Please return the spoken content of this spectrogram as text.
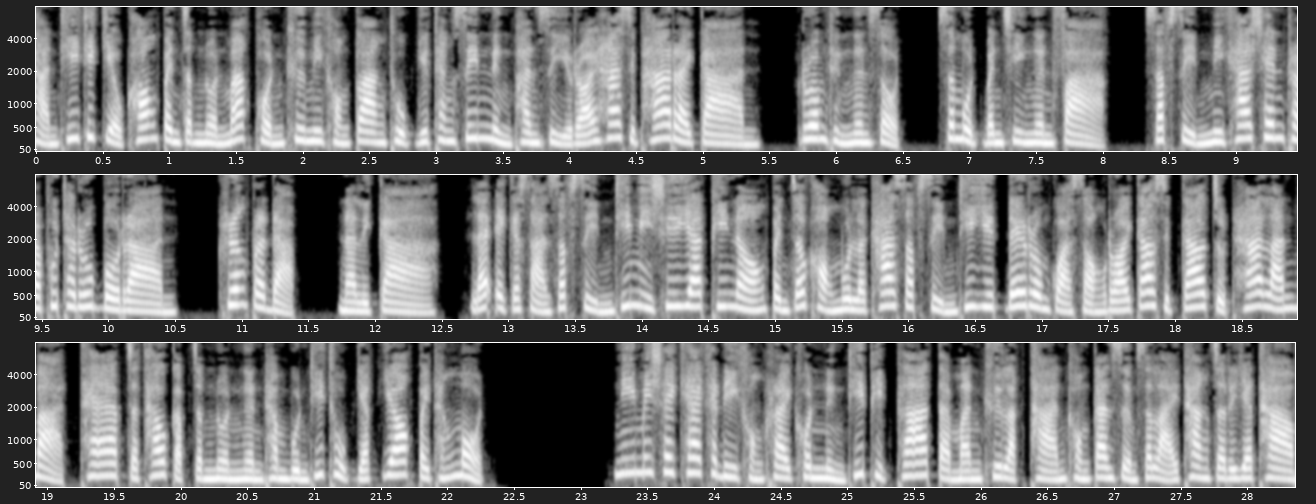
ถานที่ที่เกี่ยวข้องเป็นจำนวนมากผลคือมีของกลางถูกยึดทั้งสิ้น 1,455 รายการ รวมถึงเงินสด สมุดบัญชีเงินฝาก ทรัพย์สินมีค่าเช่น พระพุทธรูปโบราณ เครื่องประดับ นาฬิกา และเอกสารทรัพย์สินที่มีชื่อญาติพี่น้องเป็นเจ้าของมูลค่าทรัพย์สินที่ยึดได้รวมกว่า 299.5 ล้านบาท แทบจะเท่ากับจำนวนเงินทำบุญที่ถูกยักยอกไปทั้งหมด นี่ไม่ใช่แค่คดีของใครคนหนึ่งที่ผิดพลาด แต่มันคือหลักฐานของการเสื่อมสลายทางจริยธรรม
